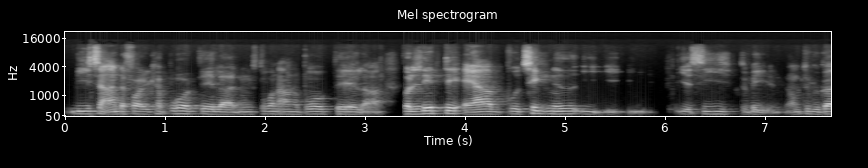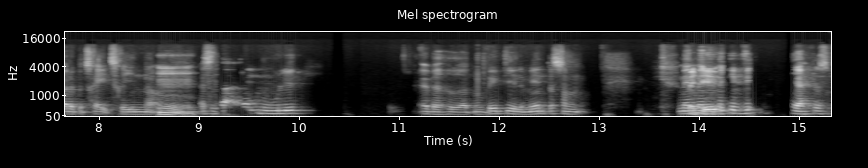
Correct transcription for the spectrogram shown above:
vise, at andre folk har brugt det, eller nogle store navne har brugt det, eller hvor let det er at bryde ting ned i, i, i at sige, du ved, om du kan gøre det på tre trin. Og, mm. Altså, der er alt muligt, øh, hvad hedder det, nogle vigtige elementer, som... Men, men, det, men, men det, ja, det,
